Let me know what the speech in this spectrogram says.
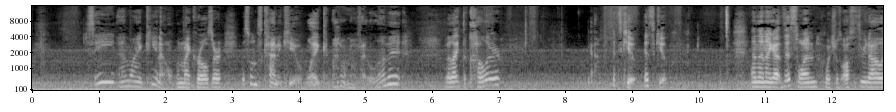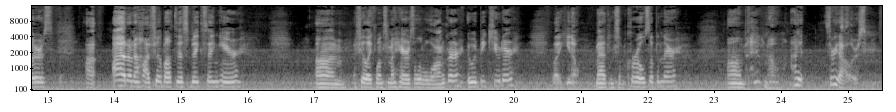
see, and like, you know, when my curls are, this one's kind of cute. Like, I don't know if I love it, but I like the color. Yeah, it's cute. It's cute. And then I got this one, which was also $3. Uh, I don't know how I feel about this big thing here. Um, I feel like once my hair is a little longer, it would be cuter. Like, you know, imagine some curls up in there. Um, but I don't know. I $3.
